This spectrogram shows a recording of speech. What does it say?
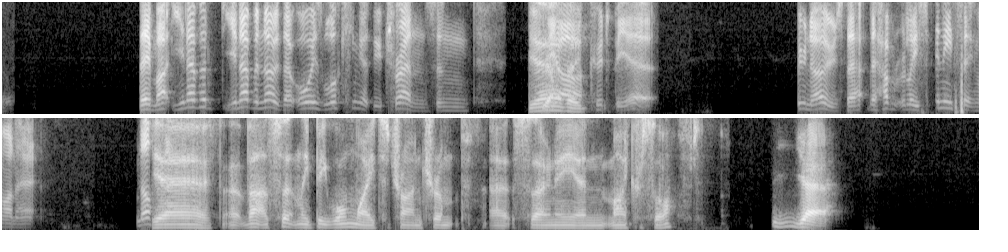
They might. You never. You never know. They're always looking at the trends, and Yeah, VR they could be it. Who knows? They they haven't released anything on it. Nothing. Yeah, that'd certainly be one way to try and trump uh, Sony and Microsoft. Yeah.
